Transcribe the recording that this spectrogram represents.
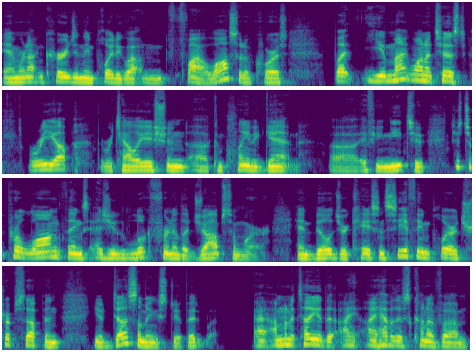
And we're not encouraging the employee to go out and file a lawsuit, of course. But you might want to just re up the retaliation uh, complaint again. Uh, if you need to, just to prolong things as you look for another job somewhere and build your case and see if the employer trips up and you know does something stupid. I'm going to tell you that I, I have this kind of um,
